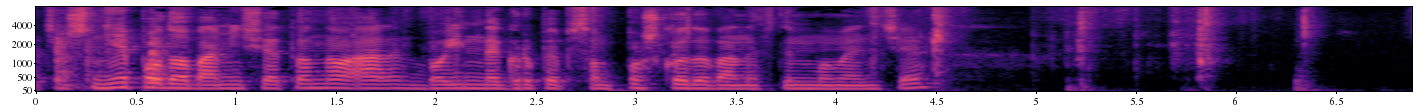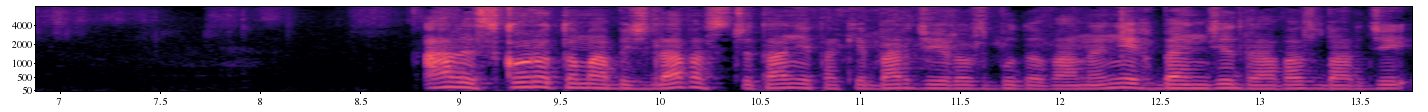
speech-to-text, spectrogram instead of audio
Chociaż nie podoba mi się to, no ale bo inne grupy są poszkodowane w tym momencie. Ale skoro to ma być dla Was czytanie takie bardziej rozbudowane, niech będzie dla Was bardziej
